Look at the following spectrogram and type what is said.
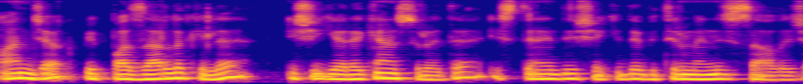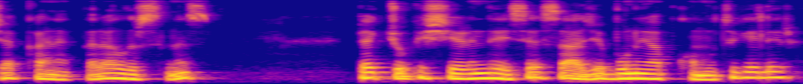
Ancak bir pazarlık ile işi gereken sürede istenildiği şekilde bitirmenizi sağlayacak kaynakları alırsınız. Pek çok iş yerinde ise sadece bunu yap komutu gelir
